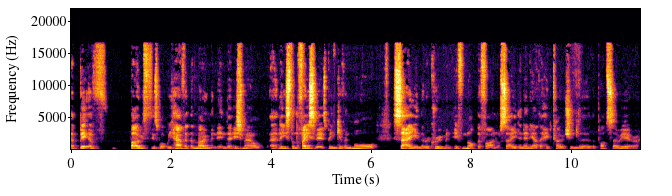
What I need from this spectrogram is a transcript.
a bit of both is what we have at the moment in that Ismaël, at least on the face of it, has been given more say in the recruitment, if not the final say, than any other head coach in the, the Pozzo era.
